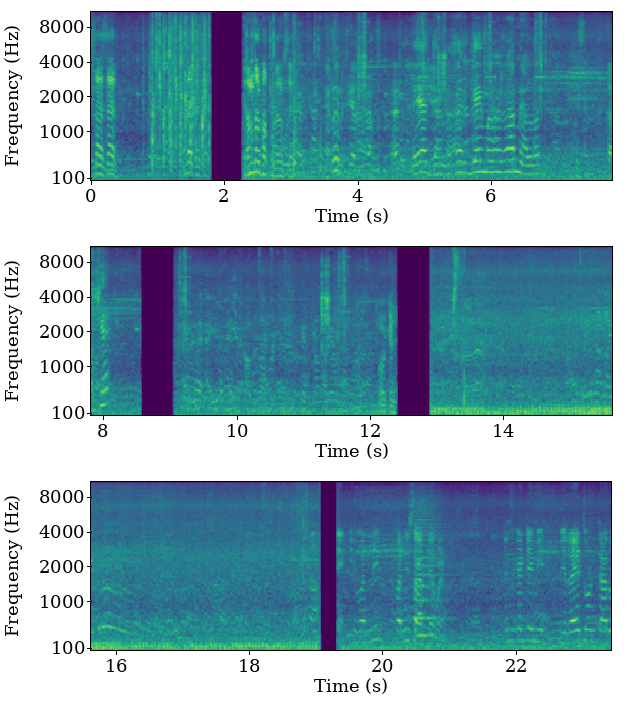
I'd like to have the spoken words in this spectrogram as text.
సార్ సార్ ఇందాక సార్ అందరూ పక్కన సార్ ఏ దండ సరిగ్గా ఏమనరా మెల్లొద్దు. ఓకే ఓకే. ఇవన్నీ పని సాధ్యమండి. ఎందుకంటే మీ మీ రైతు ఉంటారు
